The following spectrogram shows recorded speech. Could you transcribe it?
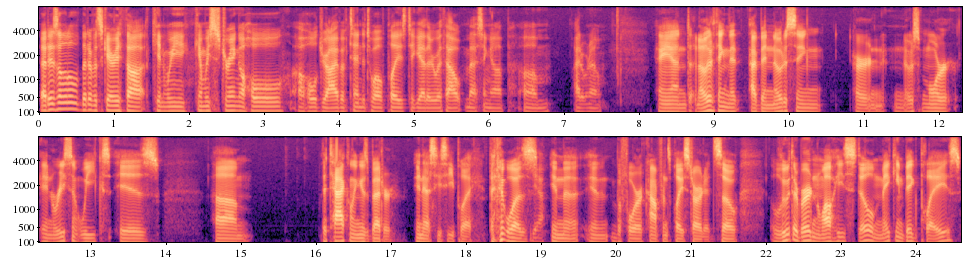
that is a little bit of a scary thought. Can we can we string a whole a whole drive of ten to twelve plays together without messing up? Um, I don't know. And another thing that I've been noticing or n- noticed more in recent weeks is um, the tackling is better in SEC play than it was Yeah. in the in before conference play started. So Luther Burden, while he's still making big plays,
